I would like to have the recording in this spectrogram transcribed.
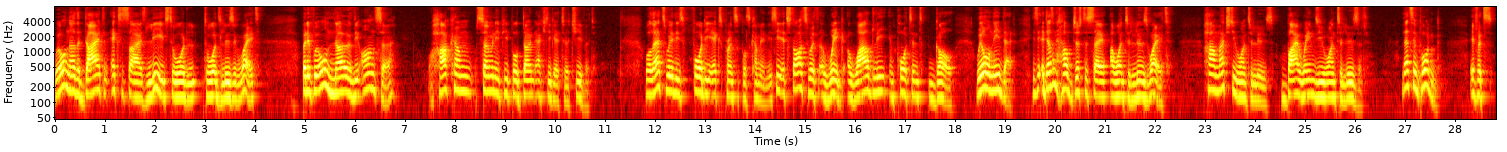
We all know that diet and exercise leads toward, towards losing weight. But if we all know the answer, how come so many people don't actually get to achieve it? Well, that's where these 4DX principles come in. You see, it starts with a WIG, a wildly important goal. We all need that. You see, it doesn't help just to say, I want to lose weight. How much do you want to lose? By when do you want to lose it? That's important. If it's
